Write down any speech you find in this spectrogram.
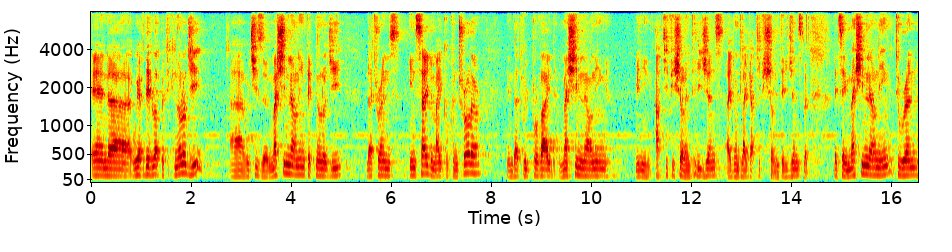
And uh, we have developed a technology, uh, which is a machine learning technology that runs inside the microcontroller and that will provide machine learning, meaning artificial intelligence. I don't like artificial intelligence, but let's say machine learning to run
